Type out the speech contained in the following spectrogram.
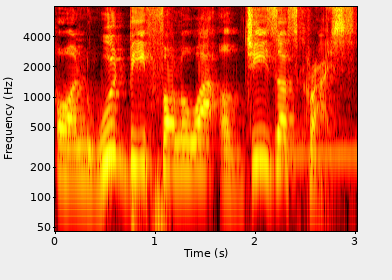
on would be follower of Jesus Christ.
